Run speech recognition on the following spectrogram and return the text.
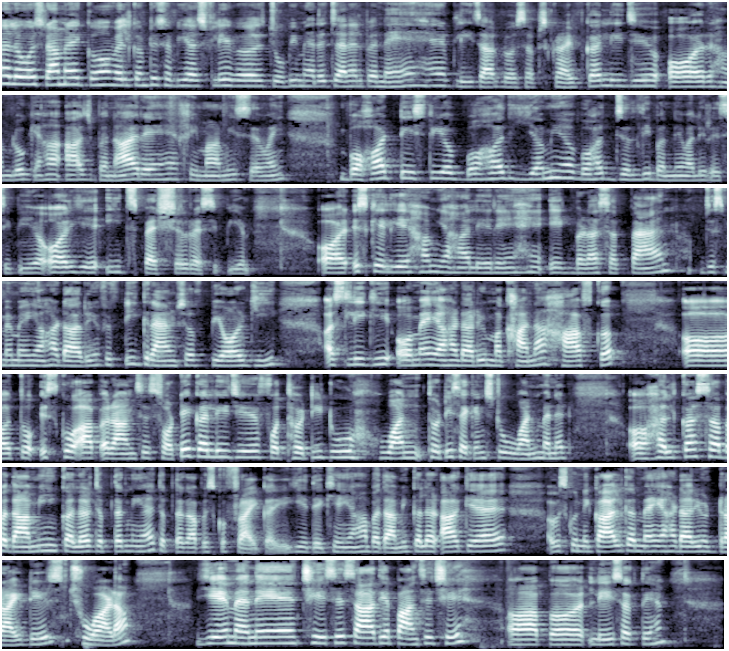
Hello अस्सलाम वालेकुम to Sabiya's flavours जो भी मेरे चैनल पर नए हैं प्लीज़ आप लोग सब्सक्राइब कर लीजिए। और हम लोग यहाँ आज बना रहे हैं खिमामी सेवई। बहुत टेस्टी और बहुत यमी और बहुत जल्दी बनने वाली रेसिपी है और ये ईद स्पेशल रेसिपी है। और इसके लिए हम यहाँ ले रहे हैं एक बड़ा सा पैन जिसमें मैं यहाँ डाल रही हूँ fifty grams of pure ghee, असली घी, और मैं यहाँ डाल रही हूँ मखाना हाफ़ कप तो इसको आप आराम से सोटे कर लीजिए for thirty to one thirty seconds to one minute हल्का सा बादामी कलर जब तक नहीं आए, तब तक आप इसको फ्राई करिए। ये देखिए, यहाँ बादामी कलर आ गया है। अब इसको निकाल कर मैं यहाँ डाल रही हूँ ड्राई डेट्स छुआड़ा। ये मैंने छः से सात या पाँच से छः आप ले सकते हैं।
